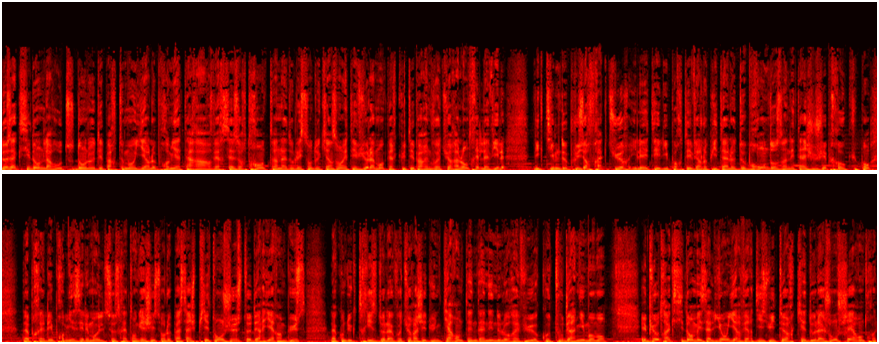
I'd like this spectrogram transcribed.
Deux accidents de la route dans le département hier. Le premier à Tarare vers 16h30. Un adolescent de 15 ans a été violemment percuté par une voiture à l'entrée de la ville. Victime de plusieurs fractures, il a été héliporté vers l'hôpital de Bron dans un état jugé préoccupant. D'après les premiers éléments, il se serait engagé sur le passage piéton juste derrière un bus. La conductrice de la voiture âgée d'une quarantaine d'années ne l'aurait vu qu'au tout dernier moment. Et puis autre accident mais à Lyon hier vers 18h quai de la Jonchère entre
